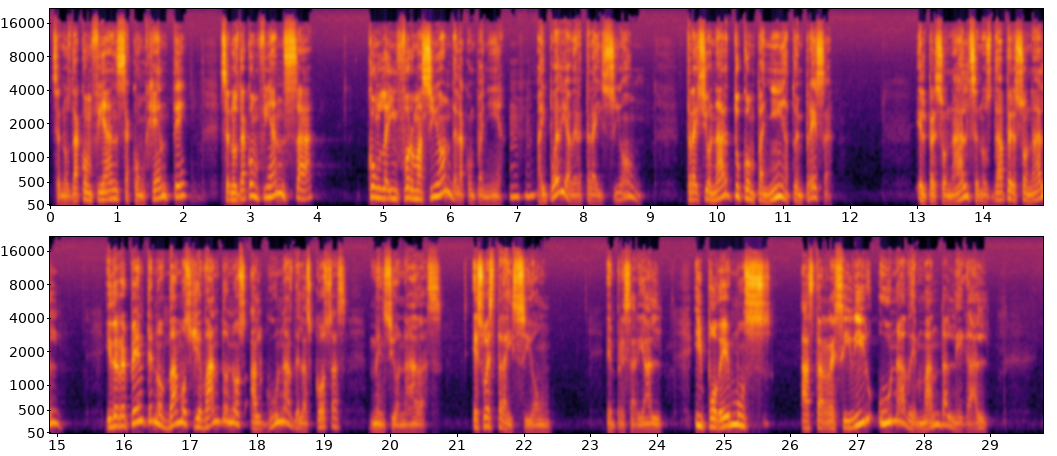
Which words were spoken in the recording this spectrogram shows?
Se nos da confianza con gente, se nos da confianza con la información de la compañía. Ahí puede haber traición, traicionar tu compañía, tu empresa. El personal, se nos da personal y de repente nos vamos llevándonos algunas de las cosas mencionadas. Eso es traición empresarial y podemos hasta recibir una demanda legal.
